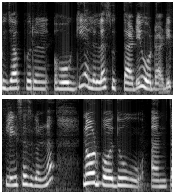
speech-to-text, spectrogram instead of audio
ಬಿಜಾಪುರ ಹೋಗಿ ಅಲ್ಲೆಲ್ಲ ಸುತ್ತಾಡಿ, ಓಡಾಡಿ ಪ್ಲೇಸಸ್ಗಳನ್ನ ನೋಡ್ಬೋದು ಅಂತ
